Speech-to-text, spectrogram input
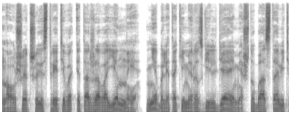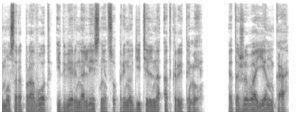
Но ушедшие с третьего этажа военные не были такими разгильдяями, чтобы оставить мусоропровод и дверь на лестницу принудительно открытыми. Это же военка.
